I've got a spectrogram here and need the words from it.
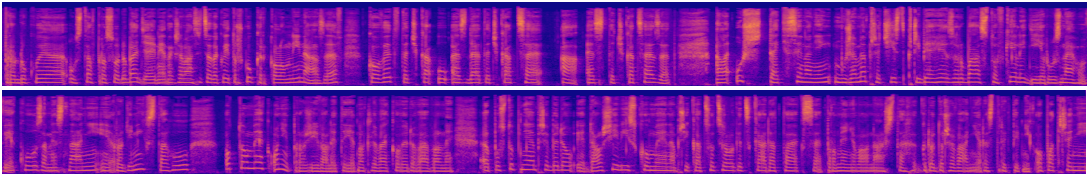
produkuje Ústav pro soudobé dějiny, takže má sice takový trošku krkolomný název covid.usd.c as.cz, ale už teď si na něj můžeme přečíst příběhy zhruba stovky lidí různého věku, zaměstnání i rodinných vztahů o tom, jak oni prožívali ty jednotlivé covidové vlny. Postupně přibydou i další výzkumy, například sociologická data, jak se proměňoval náš vztah k dodržování restriktivních opatření.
